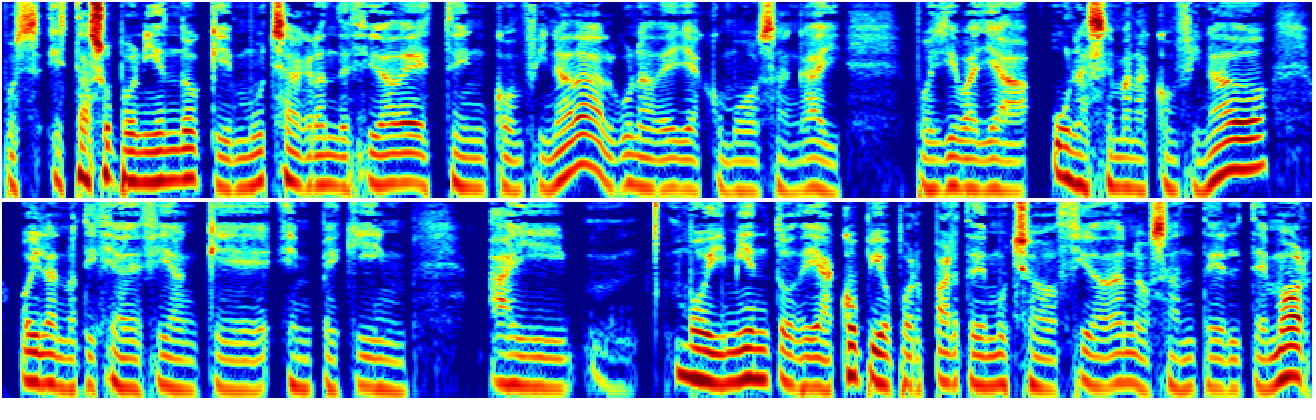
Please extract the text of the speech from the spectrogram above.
pues está suponiendo que muchas grandes ciudades estén confinadas, algunas de ellas como Shanghái, pues lleva ya unas semanas confinado. Hoy las noticias decían que en Pekín hay mm, movimiento de acopio por parte de muchos ciudadanos ante el temor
